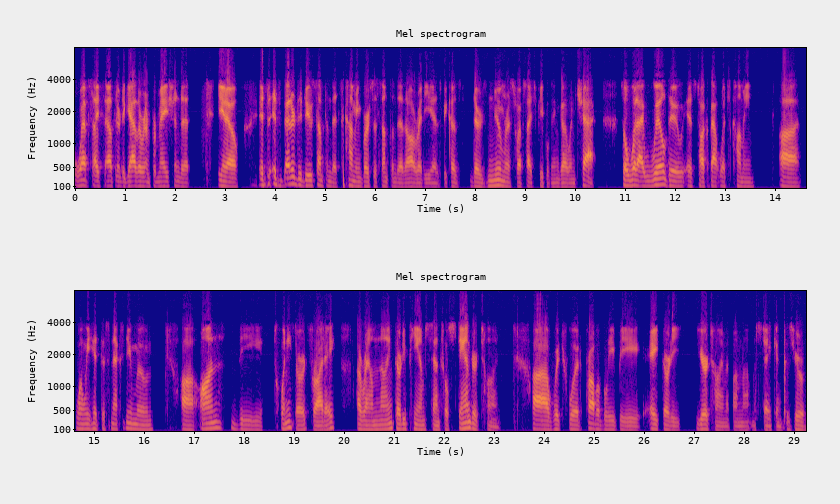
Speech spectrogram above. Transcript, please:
websites out there to gather information that, you know, it's it's better to do something that's coming versus something that already is because there's numerous websites people can go and check. So what I will do is talk about what's coming uh, when we hit this next new moon uh, on the 23rd Friday around 9:30 p.m. Central Standard Time, uh, which would probably be 8:30 your time, if I'm not mistaken, because you're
